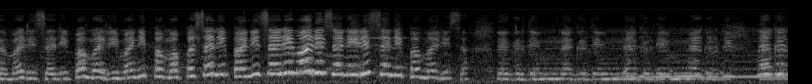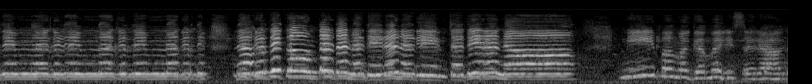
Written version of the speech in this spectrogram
నిసమరి సరి పమరి మని పమ పసని పని సరి మరి సని రి సని పమరి స నగృదిం నగృదిం నగృదిం నగృదిం నగృదిం నగృదిం నగృదిం నగృదిం నగృది తోం తదనదిర నదీం തതിരനാ നീ പമഗമരി സരാഗ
